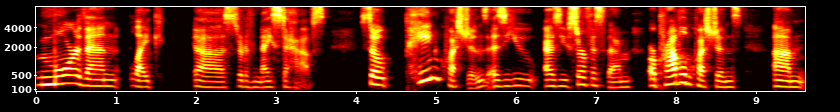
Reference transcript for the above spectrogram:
more than like uh, sort of nice to haves. So pain questions as you as you surface them or problem questions um,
